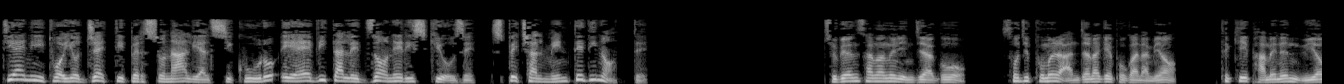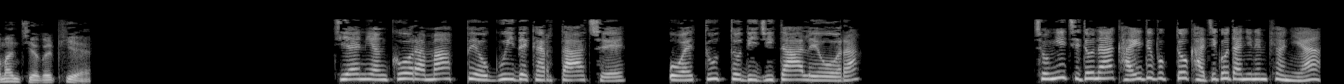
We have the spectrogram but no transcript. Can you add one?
tieni i tuoi oggetti personali al sicuro e evita le zone rischiose, specialmente di notte. 주변 상황을 인지하고, 소지품을 안전하게 보관하며, 특히 밤에는 위험한 지역을 피해. Tieni ancora mappe o guide cartacee? O è tutto digitale ora? 종이 지도나 가이드북도 가지고 다니는 편이야.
